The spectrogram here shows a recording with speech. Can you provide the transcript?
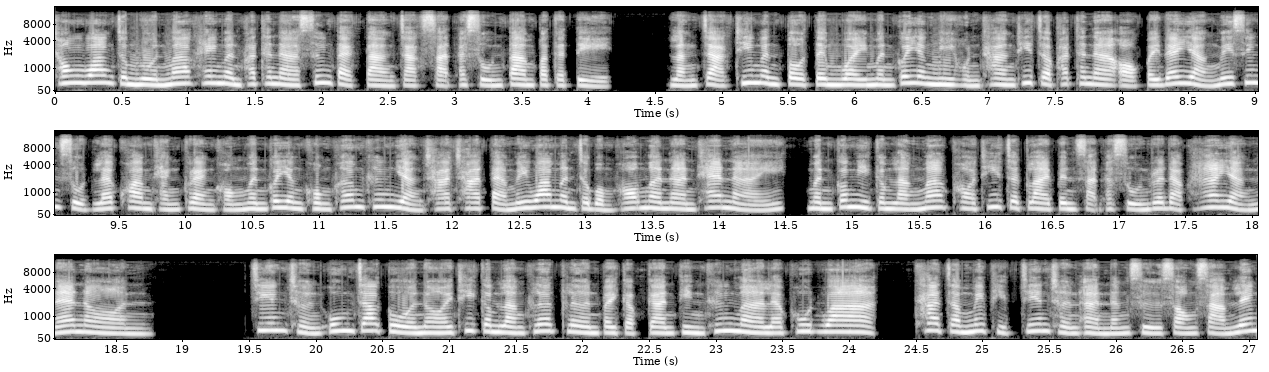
ช่องว่างจำนวนมากให้มันพัฒนาซึ่งแตกต่างจากสัตว์อสูรตามปกติ หลังจากที่มันโตเต็มวัยมันก็ยังมีหนทางที่จะพัฒนาออกไปได้อย่างไม่สิ้นสุด และความแข็งแกร่งของมันก็ยังคงเพิ่มขึ้นอย่างช้าๆ แต่ไม่ว่ามันจะบ่มเพาะมานานแค่ไหน มันก็มีกำลังมากพอที่จะกลายเป็นสัตว์อสูรระดับห้าอย่างแน่นอนเจียงเฉินอุ้มเจ้าตัวน้อยที่กำลังเพลิดเพลินไปกับการกินขึ้นมาและพูดว่า ข้าจำไม่ผิดเจี้ยนเฉินอ่านหนังสือสองสามเล่ม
